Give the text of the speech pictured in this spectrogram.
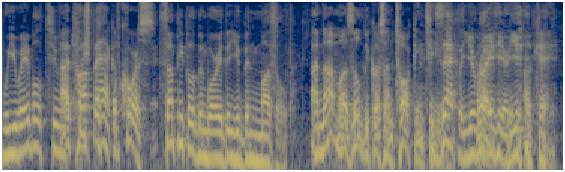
Were you able to? I push back, of course. Some people have been worried that you've been muzzled. I'm not muzzled because I'm talking to you. Exactly. You're right, right here. You, okay.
